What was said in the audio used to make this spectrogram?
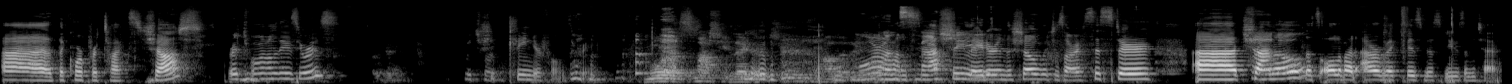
uh, the corporate tax chat, Rich, one of these yours? Which one? Clean your phone screen. More on Smashi later. More on on Smashi Smashi later in the show, which is our sister uh, channel Channel. that's all about Arabic business news and tech.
